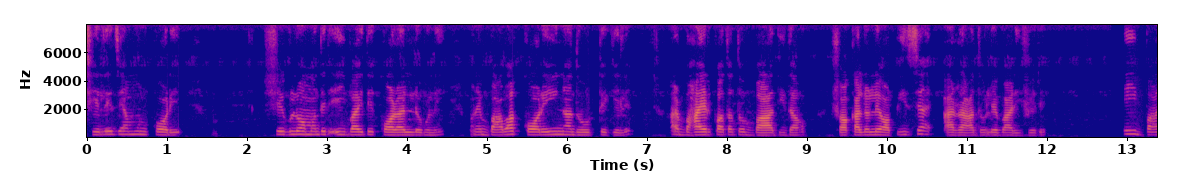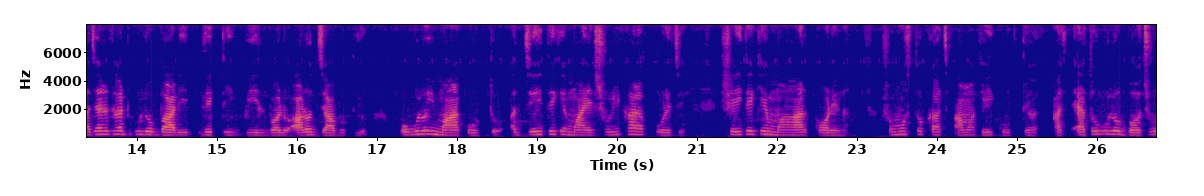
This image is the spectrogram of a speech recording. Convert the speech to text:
ছেলে যেমন করে, সেগুলো আমাদের এই বাড়িতে করার লোক নেই। মানে বাবা করেই না ধরতে গেলে। আর ভাইয়ের কথা তো বাদই দাও। সকাল হলে অফিস যায় আর রাত হলে বাড়ি ফেরে। এই বাজারঘাটগুলো বাড়ির ইলেকট্রিক বিল বলো আরও যাবতীয়, ওগুলোই মা করতো। আর যেই থেকে মায়ের শরীর খারাপ করেছে, সেই থেকে মা আর করে না। সমস্ত কাজ আমাকেই করতে হয়। আজ এতগুলো বছর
